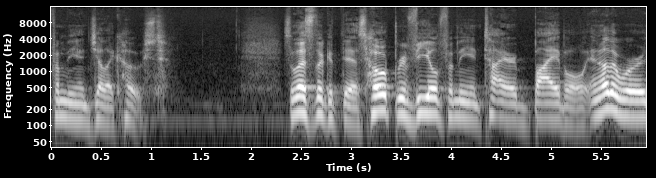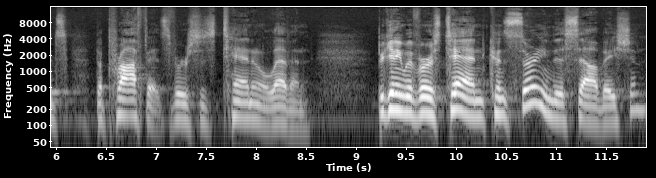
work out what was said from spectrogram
from the angelic host. So let's look at this hope revealed from the entire Bible. In other words, the prophets, verses 10 and 11. Beginning with verse 10, concerning this salvation,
